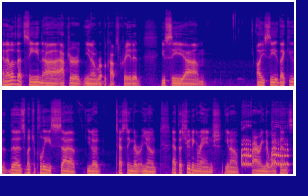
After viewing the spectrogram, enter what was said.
And I love that scene uh, after you know RoboCop's created. You see, um, oh, you see like there's a bunch of police, uh, you know, testing their, you know, at the shooting range, you know, firing their weapons.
